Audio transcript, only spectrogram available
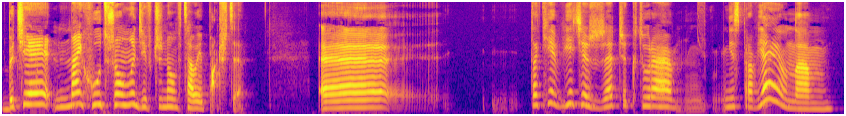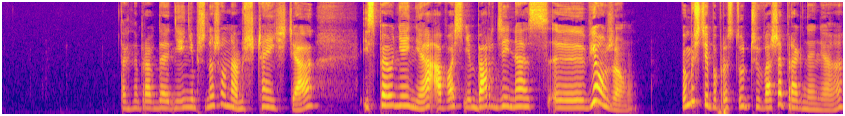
Bycie najchudszą dziewczyną w całej paczce. Eee, takie, wiecie, rzeczy, które nie sprawiają nam tak naprawdę, nie, nie przynoszą nam szczęścia i spełnienia, a właśnie bardziej nas yy, wiążą. Pomyślcie po prostu, czy wasze pragnienia,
